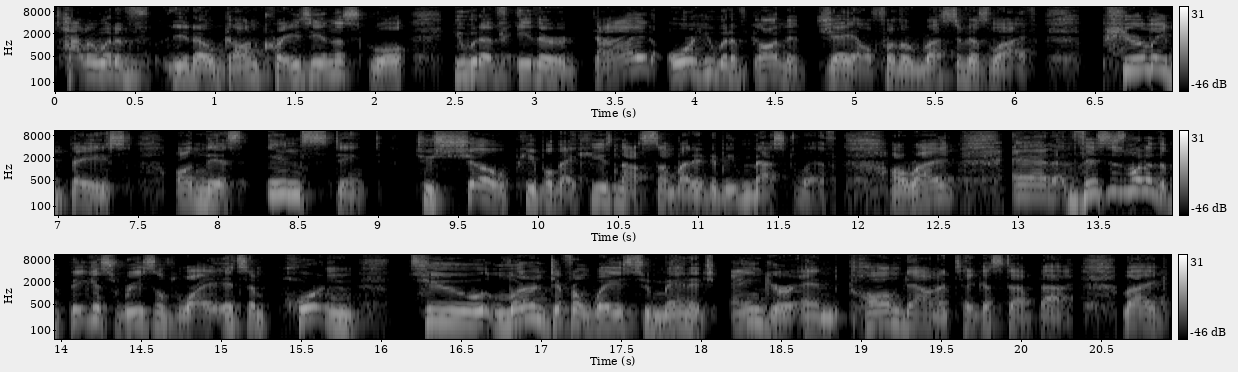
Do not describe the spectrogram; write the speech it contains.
Tyler would have, you know, gone crazy in the school. He would have either died or he would have gone to jail for the rest of his life, purely based on this instinct to show people that he's not somebody to be messed with, all right? And this is one of the biggest reasons why it's important to learn different ways to manage anger and calm down and take a step back. Like,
